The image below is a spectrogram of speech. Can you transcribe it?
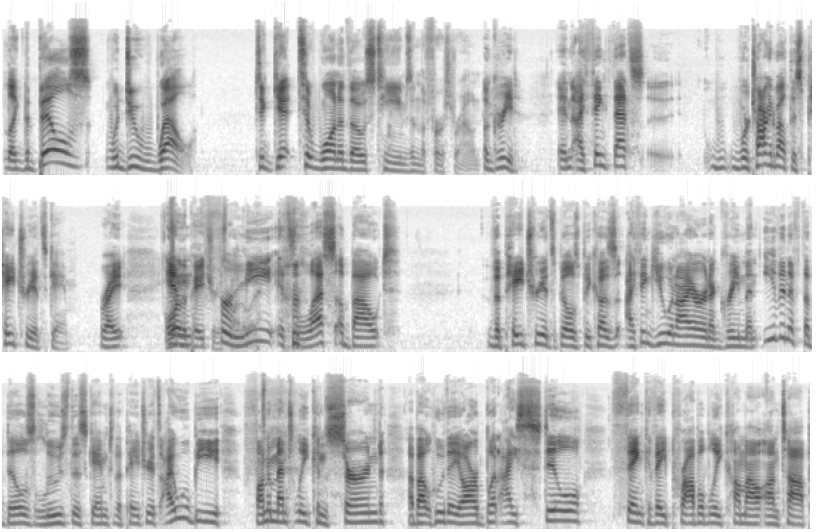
like the Bills would do well to get to one of those teams in the first round. Agreed. And I think that's uh, we're talking about this Patriots game, right? Or the Patriots, For me, it's less about the Patriots Bills because I think you and I are in agreement. Even if the Bills lose this game to the Patriots, I will be fundamentally concerned about who they are, but I still think they probably come out on top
